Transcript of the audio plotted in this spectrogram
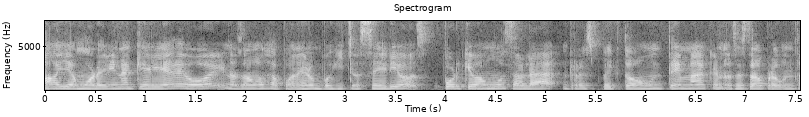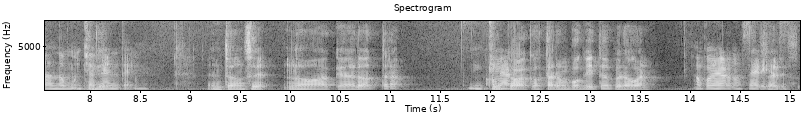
Ay, amor, adivina que el día de hoy nos vamos a poner un poquito serios porque vamos a hablar respecto a un tema que nos ha estado preguntando mucha gente. Entonces no va a quedar otra. Y Aunque va a costar un poquito, pero bueno. a ponernos serios. serios.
